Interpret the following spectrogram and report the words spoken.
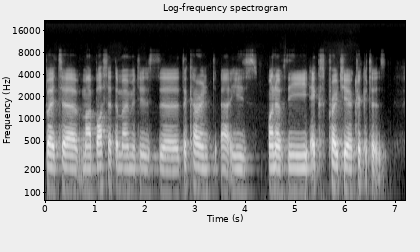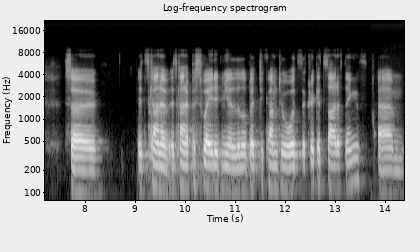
but uh, my boss at the moment is the the current. Uh, he's one of the ex Protea cricketers. So it's kind of it's kind of persuaded me a little bit to come towards the cricket side of things. Um,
